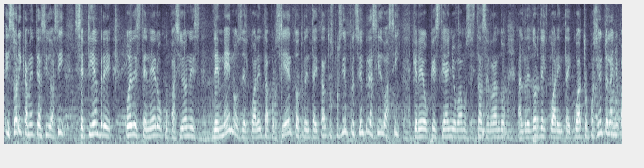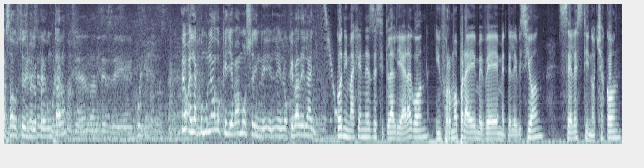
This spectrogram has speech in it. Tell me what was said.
históricamente han sido así. Septiembre puedes tener ocupaciones de menos del 40%, 30 y tantos por ciento, pero siempre ha sido así. Creo que este año vamos a estar cerrando alrededor del 44%. El año pasado ustedes me lo preguntaron. antes de julio. el acumulado que llevamos en, en, lo que va del año. Con imágenes de Citlali Aragón, informó para MVM Televisión Celestino Chacón.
